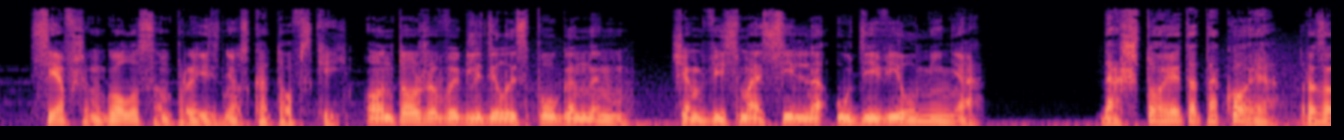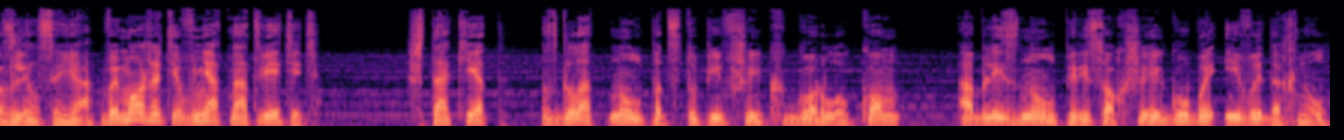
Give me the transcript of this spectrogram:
— севшим голосом произнес Котовский. Он тоже выглядел испуганным, чем весьма сильно удивил меня. «Да что это такое?» — разозлился я. «Вы можете внятно ответить?» Штакет сглотнул подступивший к горлу ком, облизнул пересохшие губы и выдохнул.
